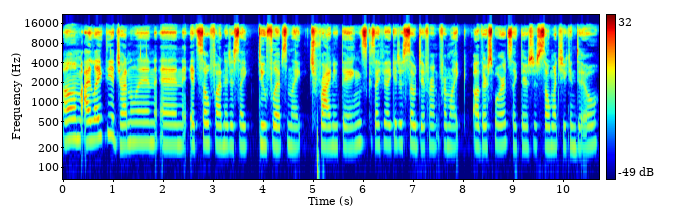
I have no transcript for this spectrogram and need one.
Um, I like the adrenaline and it's so fun to just like do flips and like try new things because I feel like it's just so different from like other sports. Like there's just so much you can do.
